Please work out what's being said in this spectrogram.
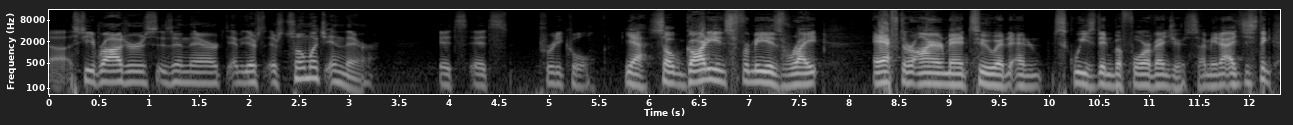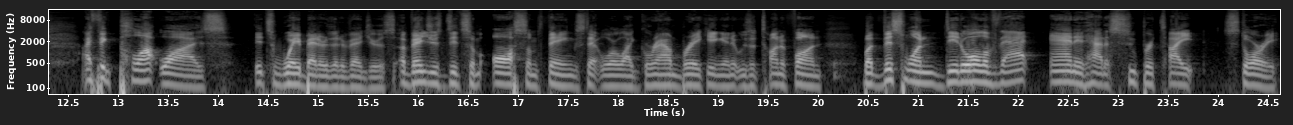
uh, Steve Rogers is in there. I mean, there's there's so much in there. It's it's pretty cool. Yeah, so Guardians for me is right after Iron Man 2 and, and squeezed in before Avengers. I mean, I just think I think plot-wise it's way better than Avengers. Avengers did some awesome things that were like groundbreaking and it was a ton of fun. But this one did all of that and it had a super tight story.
